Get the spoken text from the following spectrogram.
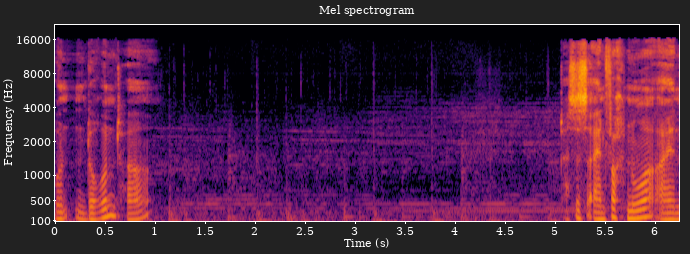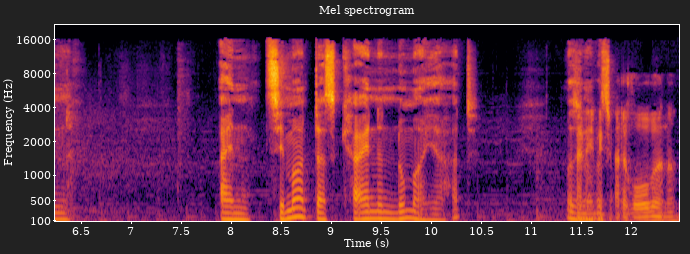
unten drunter. Das ist einfach nur ein, ein Zimmer, das keine Nummer hier hat. Ich Eine Garderobe, ne?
